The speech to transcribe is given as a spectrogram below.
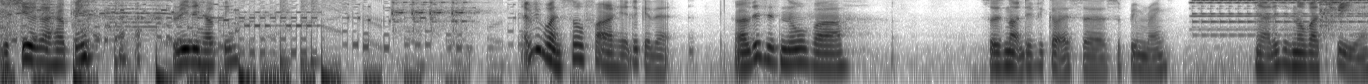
The shields are helping. really helping. Everyone's so far ahead, look at that. Well, this is Nova, so it's not difficult as a Supreme rank. Yeah, this is Nova 3, eh?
